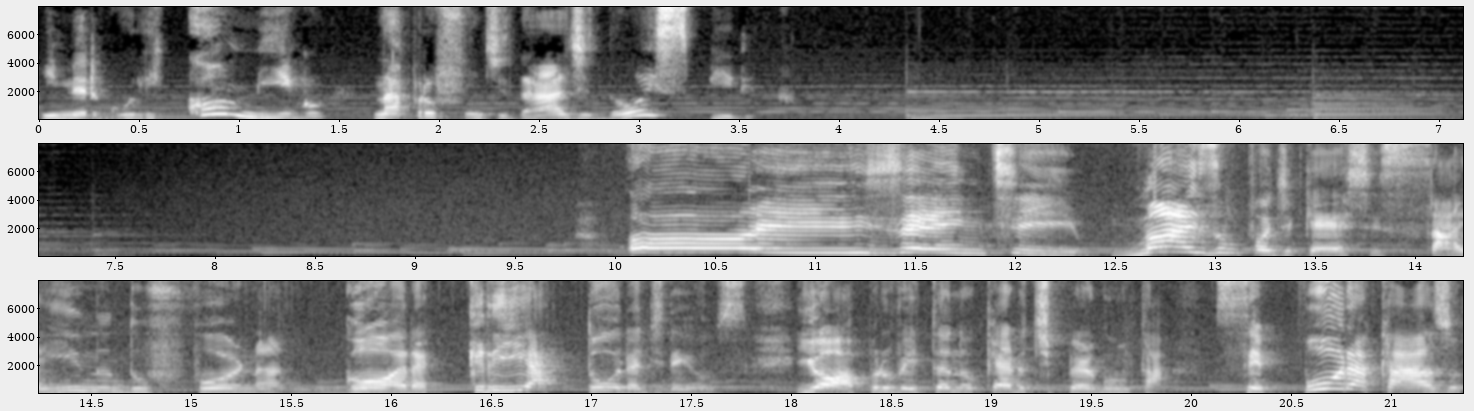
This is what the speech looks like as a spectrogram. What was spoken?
e mergulhe comigo na profundidade do Espírito. Gente! Mais um podcast saindo do forno agora, criatura de Deus. E ó, aproveitando, eu quero te perguntar: se por acaso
